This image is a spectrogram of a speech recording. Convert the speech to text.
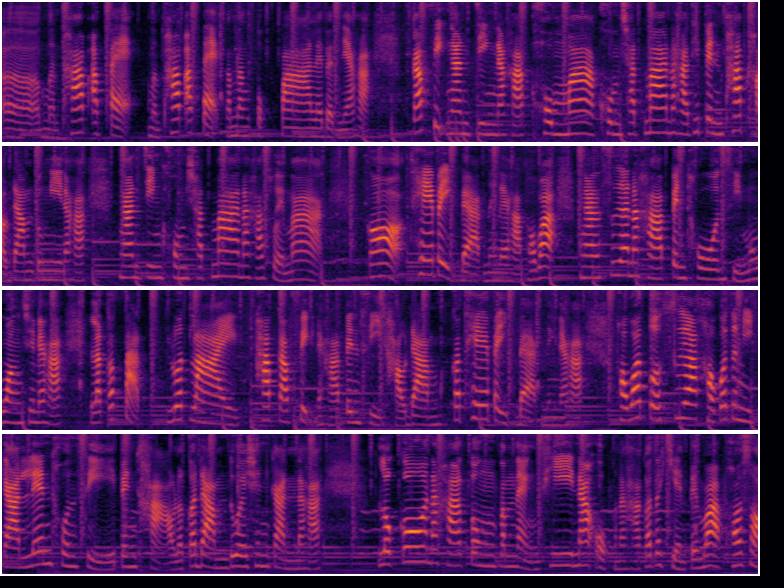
เเหมือนภาพอาแปะ เหมือนภาพอาแปะกำลังตกปลาอะไรแบบนี้ค่ะ กราฟิกงานจริงนะคะ คมมากคมชัดมากนะคะ ที่เป็นภาพขาวดำตรงนี้นะคะ งานจริงคมชัดมากนะคะ สวยมาก ก็เท่ไปอีกแบบหนึ่งเลยค่ะ เพราะว่างานเสื้อนะคะเป็นโทนสีม่วงใช่ไหมคะ แล้วก็ตัดลวดลายภาพกราฟิกนะคะ เป็นสีขาวดำก็เท่ไปอีกแบบหนึ่งนะคะ เพราะว่าตัวเสื้อเขาก็จะมีการเล่นโทนสีเป็นขาวแล้วก็ดำด้วยเช่นกันนะคะ โลโก้นะคะ ตรงตำแหน่งที่หน้าอกนะคะ ก็จะเขียนเป็นว่าพศ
